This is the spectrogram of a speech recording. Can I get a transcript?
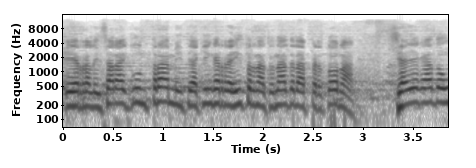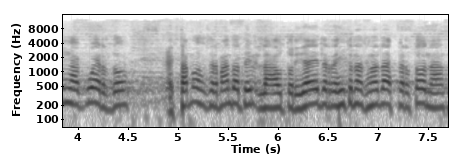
eh, realizar algún trámite aquí en el Registro Nacional de las Personas. Se ha llegado a un acuerdo, estamos observando las autoridades del Registro Nacional de las Personas,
